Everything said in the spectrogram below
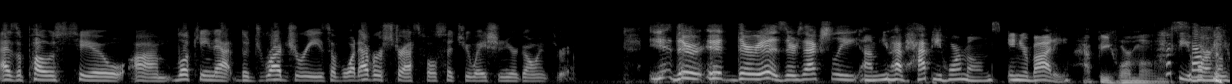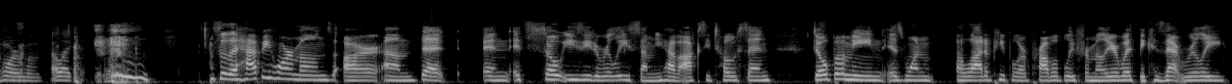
as opposed to um, looking at the drudgeries of whatever stressful situation you're going through. Yeah, there it there is. There's actually um, you have happy hormones in your body. Happy hormones. Happy, Happy hormones. hormones. I like it. so the happy hormones are um, that, and it's so easy to release them. You have oxytocin, dopamine is one a lot of people are probably familiar with because that really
